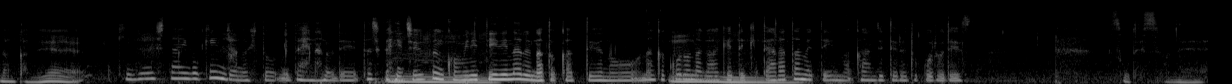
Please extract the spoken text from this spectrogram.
なんかね。起業したいご近所の人みたいなので確かに十分コミュニティになるなとかっていうのをなんかコロナが明けてきてうん改めて今感じてるところです。そうですよね。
